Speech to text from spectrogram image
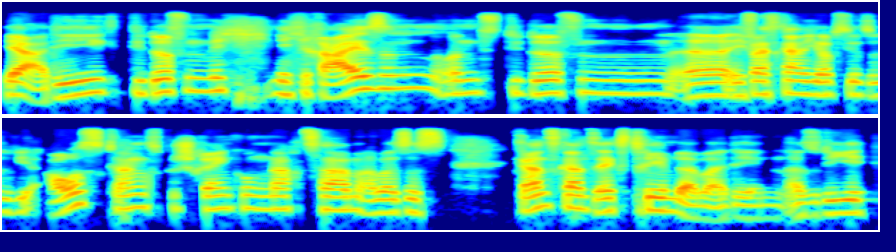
ja, die, die dürfen nicht, nicht reisen und die dürfen, äh, ich weiß gar nicht, ob sie jetzt irgendwie Ausgangsbeschränkungen nachts haben, aber es ist ganz, ganz extrem da bei denen. Also die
